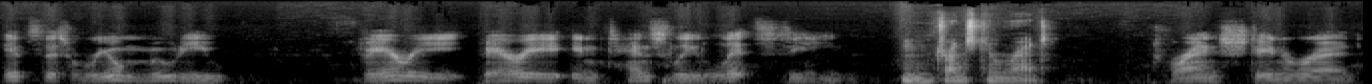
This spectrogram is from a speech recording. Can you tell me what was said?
It's this real moody, very, very intensely lit scene Hmm, drenched in red. drenched in red,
